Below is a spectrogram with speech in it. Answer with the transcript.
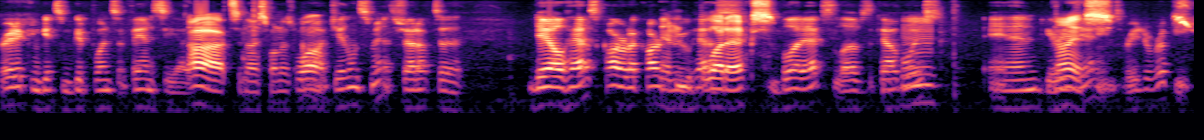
Breida can get some good points in fantasy. I, Ah, it's a nice one as uh, well. Jaylon Smith. Shout out to Dale Hess, Colorado Card Crew and Hess. Blood X. Blood X loves the Cowboys. And Gary Nice. Jennings, ready to rookie.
